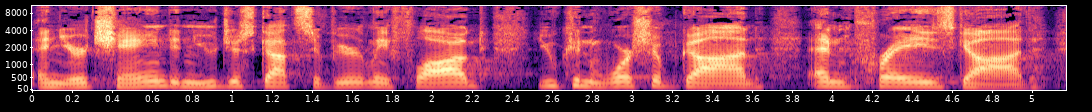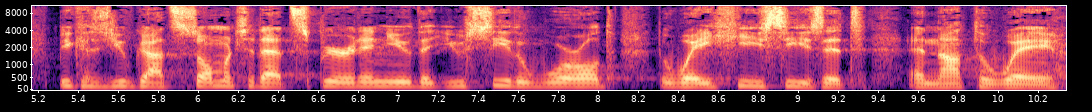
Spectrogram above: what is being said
and you're chained and you just got severely flogged, you can worship God and praise God because you've got so much of that spirit in you that you see the world the way He sees it and not the way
